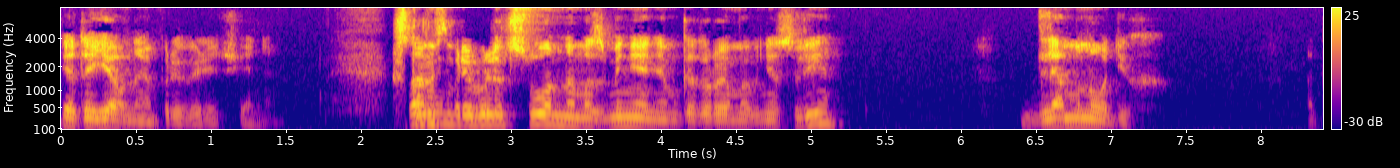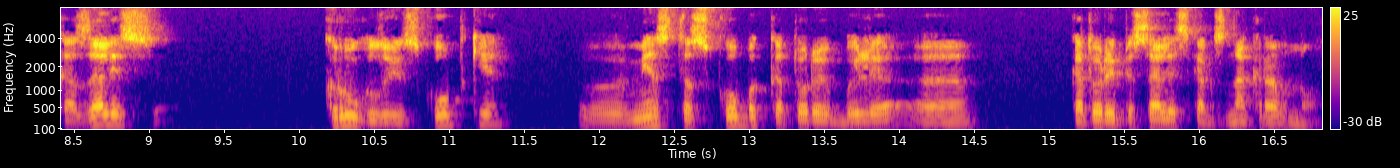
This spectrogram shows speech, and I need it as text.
Это явное преувеличение. Что Самым революционным изменением, которое мы внесли для многих, оказались круглые скобки э, вместо скобок, которые были, э, которые писались как знак равно.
